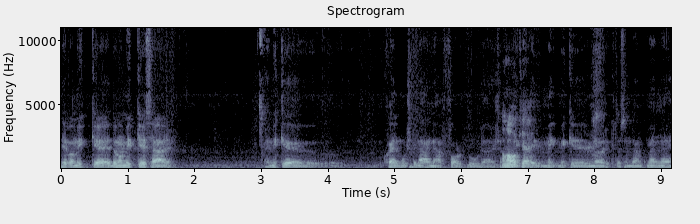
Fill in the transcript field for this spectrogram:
det var mycket, de var mycket så här mycket självmordsbenägna folk bor där. Så Ja, mycket, mycket mörkt och sånt där. Men eh,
